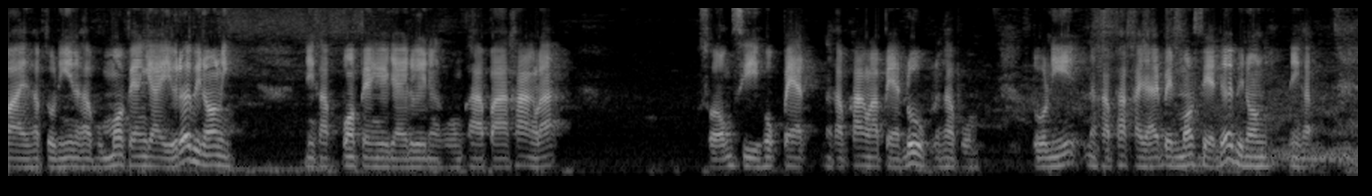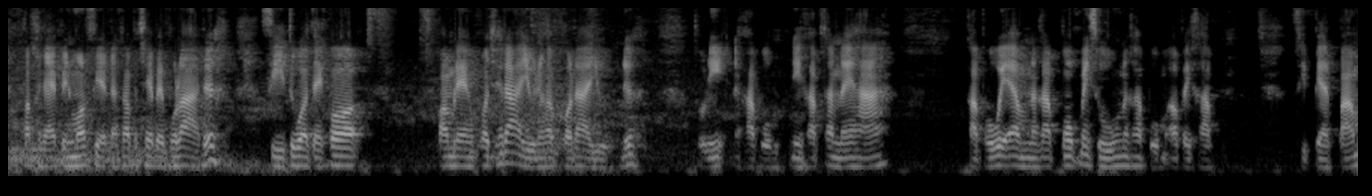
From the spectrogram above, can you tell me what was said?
บายๆครับตัวนี้นะครับผมหม้อแปลงใหญ่อยู่เด้อพี่น้องนี่นี่ครับหม้อแปลงใหญ่ๆเลยนะครับผมคาปลาข้างละ2 4 6 8นะครับข้างละ8ลูกนะครับผมตัวนี้นะครับพักขยายเป็นมอสเฟตเด้อพี่น้องนี่ครับพักขยายเป็นมอสเฟตนะครับไม่ใช่ไบโพล่าเด้อสี่ตัวแต่ก็ความแรงพอใช้ได้อยู่นะครับพอได้อยู่เด้อตัวนี้นะครับผมนี่ครับท่านไหนหาขับ power amp นะครับงบไม่สูงนะครับผมเอาไปขับ 18 ปั๊ม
